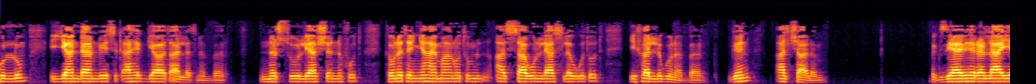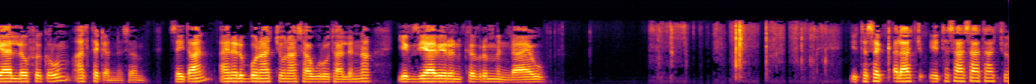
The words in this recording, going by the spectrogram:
ሁሉም እያንዳንዱ የስቃይ ሕግ ያወጣለት ነበር። እነርሱ ሊያሸንፉት ከእውነተኛ ሃይማኖቱም ሐሳቡን ሊያስለውጡት ይፈልጉ ነበር፣ ግን አልቻለም። በእግዚአብሔር ላይ ያለው ፍቅሩም አልተቀነሰም። ሰይጣን አይነ ልቦናቸውን አሳውሮታልና የእግዚአብሔርን ክብርም እንዳያዩ የተሳሳታችሁ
